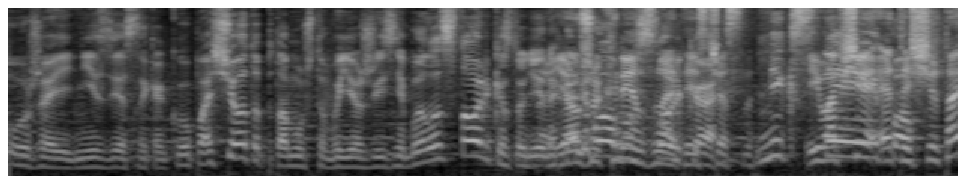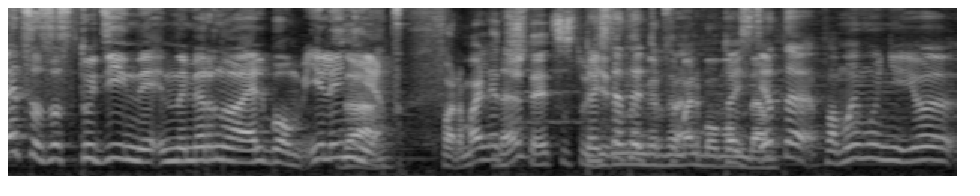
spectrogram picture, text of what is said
уже неизвестно какую по счету, потому что в ее жизни было столько студийных Я уже альбомов, хрен знает, если честно. И вообще, это считается за студийный номерной альбом или Да, нет? Формально Да? это считается студийным это- номерным альбомом, То есть да. это, по-моему, у нее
